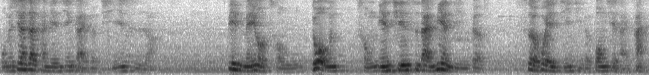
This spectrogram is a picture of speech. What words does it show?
我们现在在谈年金改革，其实啊，并没有从如果我们从年轻世代面临的社会集体的风险来看，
